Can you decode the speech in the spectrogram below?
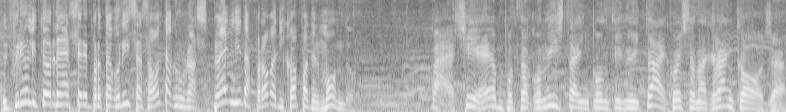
Il Friuli torna a essere protagonista stavolta con una splendida prova di Coppa del Mondo. Beh sì, è un protagonista in continuità e questa è una gran cosa,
